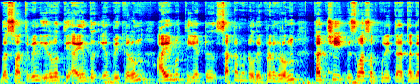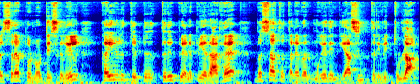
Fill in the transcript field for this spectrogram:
பெர்சாத்துவின் இருபத்தி ஐந்து எம்பிக்களும் ஐம்பத்தி எட்டு சட்டமன்ற உறுப்பினர்களும் கட்சி விசுவாசம் குறித்த தங்கள் சிறப்பு நோட்டீஸ்களில் கையெழுத்திட்டு திருப்பி அனுப்பியதாக பெர்சாத்து தலைவர் முகைதீன் யாசின் தெரிவித்துள்ளார்.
